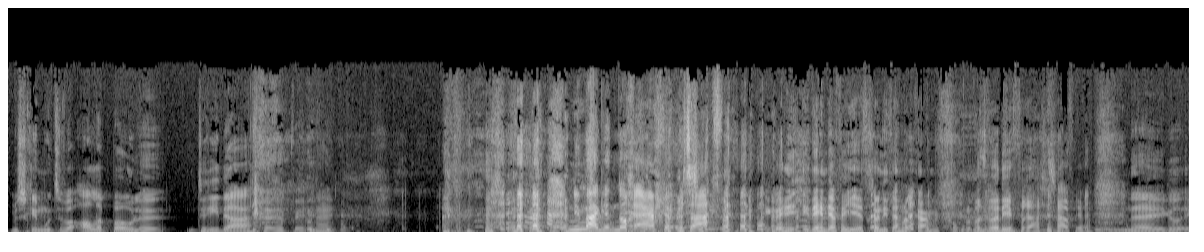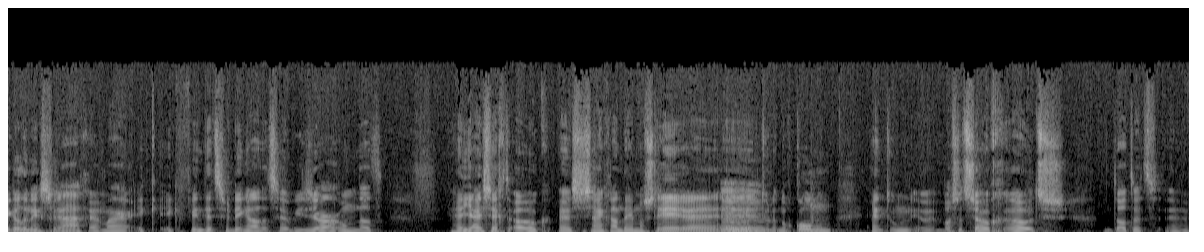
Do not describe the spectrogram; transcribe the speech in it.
misschien moeten we alle Polen drie dagen... Per, nee. nu maak je het nog erger, Saaf. ik, weet niet, ik denk dat je het gewoon niet aan elkaar moet koppelen. Wat wilde je vragen, Savia? Nee, ik, wil, ik wilde niks vragen. Maar ik, ik vind dit soort dingen altijd zo bizar. Omdat jij zegt ook, eh, ze zijn gaan demonstreren eh, Mhm. toen het nog kon. En toen eh, was het zo groots dat het, ehm,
